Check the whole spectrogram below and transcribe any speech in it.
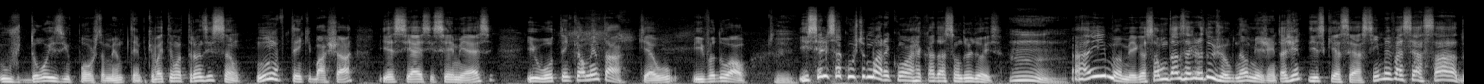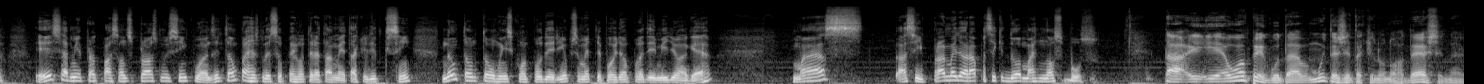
os dois impostos ao mesmo tempo, porque vai ter uma transição. Um tem que baixar, ISS e ICMS, e o outro tem que aumentar, que é o IVA dual. Sim. E se eles se acostumarem com a arrecadação dos dois? Hum, Aí, meu amigo, é só mudar as regras do jogo. Não, minha gente, a gente disse que ia ser assim, mas vai ser assado. Essa é a minha preocupação dos próximos cinco anos. Então, para responder sua pergunta diretamente, acredito que sim. Não tão tão ruins quanto poderiam, principalmente depois de uma pandemia e de uma guerra. Mas, assim, para melhorar, pode ser que doa mais no nosso bolso. Tá, e é uma pergunta. Muita gente aqui no Nordeste, né?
